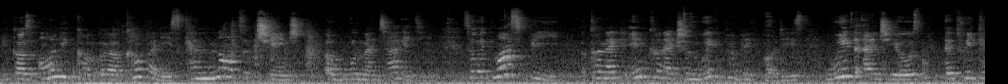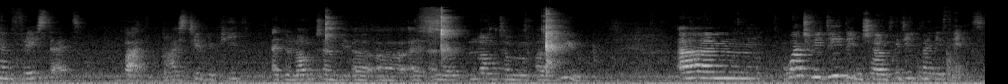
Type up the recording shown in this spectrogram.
because only co uh, companies cannot change a whole mentality. So it must be connect, in connection with public bodies, with NGOs, that we can face that. But I still repeat, at a long-term uh, uh, long-term uh, view. Um, what we did in JUMP, we did many things.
